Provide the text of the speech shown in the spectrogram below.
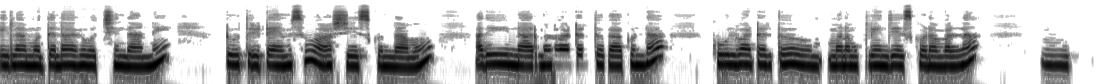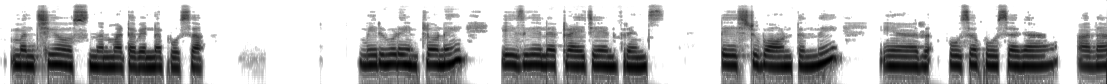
ఇలా ముద్దలాగా వచ్చిన దాన్ని టూ త్రీ టైమ్స్ వాష్ చేసుకుందాము. అది నార్మల్ వాటర్తో కాకుండా కూల్ వాటర్తో మనం క్లీన్ చేసుకోవడం వల్ల మంచిగా వస్తుంది అనమాట వెన్నపూస మీరు కూడా ఇంట్లోనే ఈజీగా ఇలా ట్రై చేయండి ఫ్రెండ్స్. టేస్ట్ బాగుంటుంది. పూస పూసగా అలా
